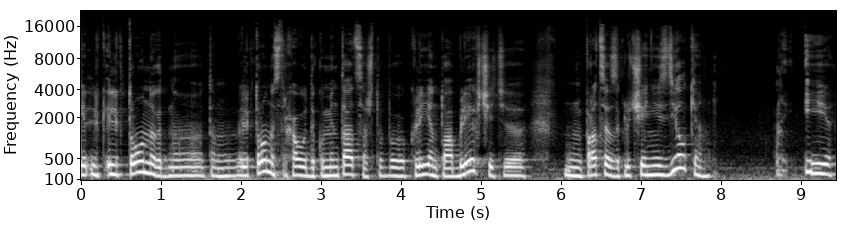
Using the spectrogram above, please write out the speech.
электронных, э, там, электронной страховой документации, чтобы клиенту облегчить э, процесс заключения сделки – и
